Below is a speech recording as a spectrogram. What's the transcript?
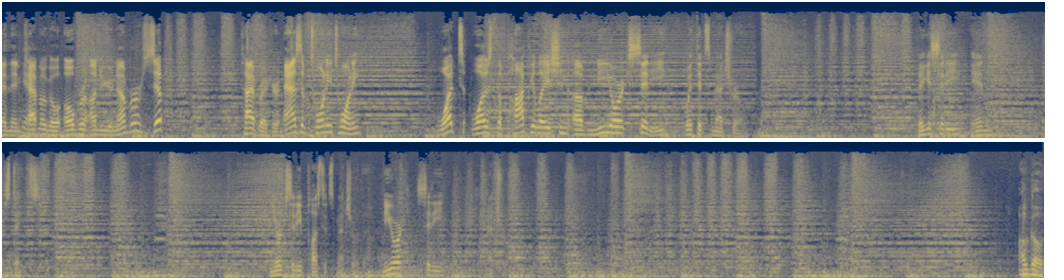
and then Yeah. Kevin will go over under your number. Sip, tiebreaker. As of 2020, what was the population of New York City with its metro? Biggest city in the States. New York City plus its metro, though. New York City metro. I'll go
